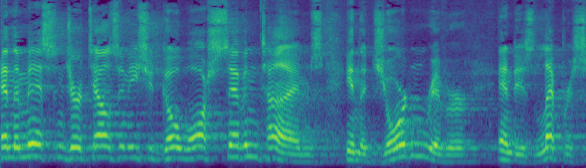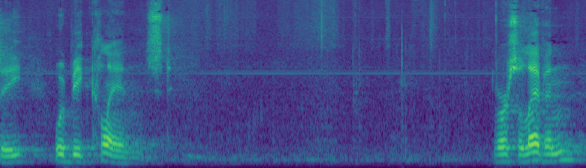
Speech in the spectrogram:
And the messenger tells him he should go wash seven times in the Jordan River and his leprosy would be cleansed. Verse 11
